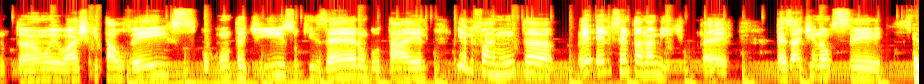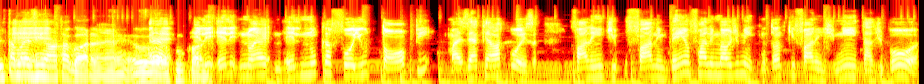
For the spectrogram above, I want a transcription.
Então eu acho que talvez por conta disso quiseram botar ele. E ele faz muita. Ele sempre tá na mídia, né? apesar de não ser. Ele tá mais é, em alta agora, né? Eu, é, eu concordo. Ele, ele, não é, ele nunca foi o top, mas é aquela coisa. Falem, de, falem bem ou falem mal de mim. Contanto que falem de mim, tá de boa.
